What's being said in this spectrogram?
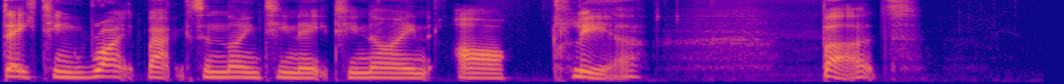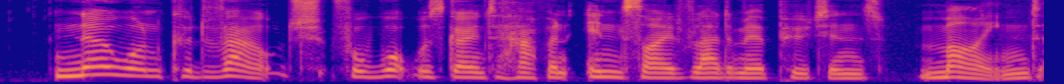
dating right back to 1989 are clear, but no one could vouch for what was going to happen inside Vladimir Putin's mind,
